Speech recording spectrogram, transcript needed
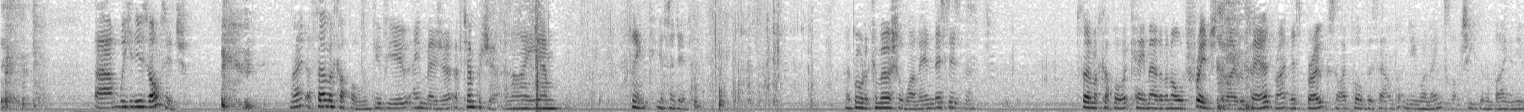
um, we can use voltage. right? A thermocouple will give you a measure of temperature, and I um, think, yes, I did. I brought a commercial one in. This is the thermocouple that came out of an old fridge that I repaired. Right, this broke, so I pulled this out and put a new one in. It's a lot cheaper than buying a new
